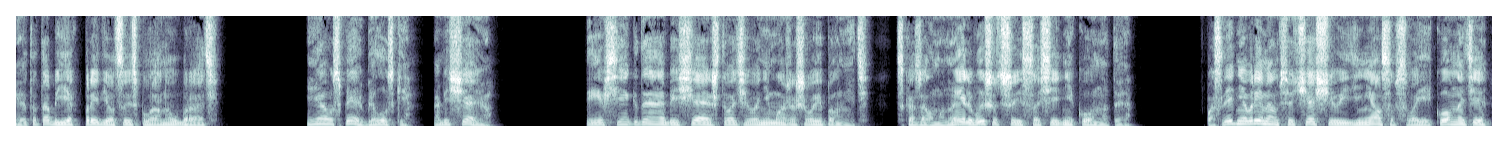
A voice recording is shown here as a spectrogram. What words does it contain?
этот объект придется из плана убрать. Я успею, Белуски, обещаю. Ты всегда обещаешь то, чего не можешь выполнить. — сказал Мануэль, вышедший из соседней комнаты. В последнее время он все чаще уединялся в своей комнате,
